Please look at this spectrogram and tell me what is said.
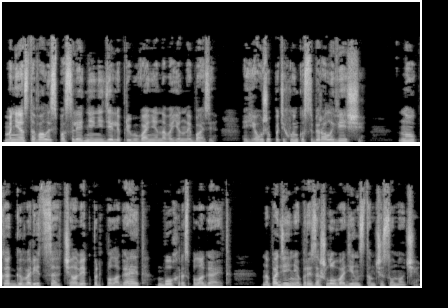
Мне оставалась последняя неделя пребывания на военной базе, и я уже потихоньку собирала вещи. Но, как говорится, человек предполагает, Бог располагает. Нападение произошло в одиннадцатом часу ночи.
